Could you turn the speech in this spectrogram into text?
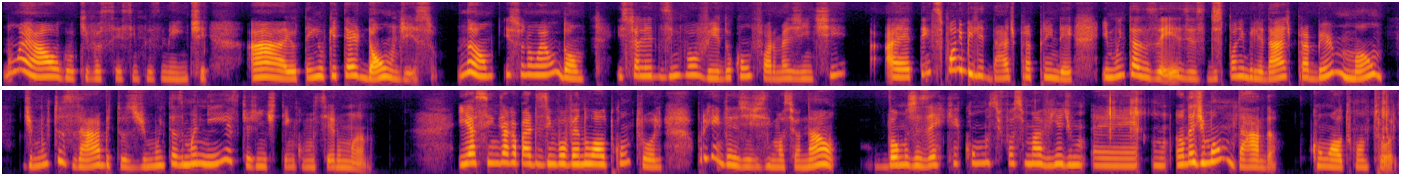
Não é algo que você simplesmente, ah, eu tenho que ter dom disso. Não, isso não é um dom. Isso é desenvolvido conforme a gente é, tem disponibilidade para aprender e muitas vezes disponibilidade para abrir mão de muitos hábitos, de muitas manias que a gente tem como ser humano. E assim de acabar desenvolvendo o autocontrole. Porque a inteligência emocional, vamos dizer que é como se fosse uma via de. É, um, anda de mão dada com o autocontrole.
